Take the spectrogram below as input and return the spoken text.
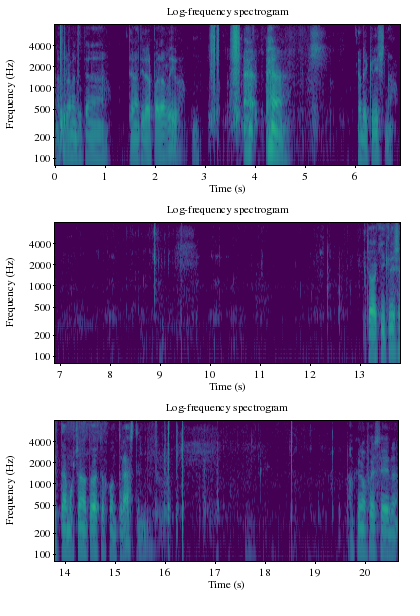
naturalmente te van, a, tirar para arriba. Hare Krishna. Entonces aquí Krishna está mostrando todos estos contrastes. que uno fuese el,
